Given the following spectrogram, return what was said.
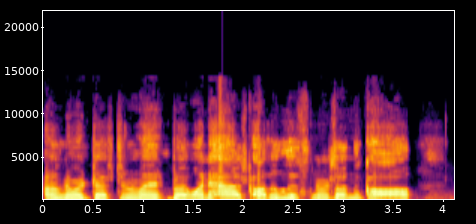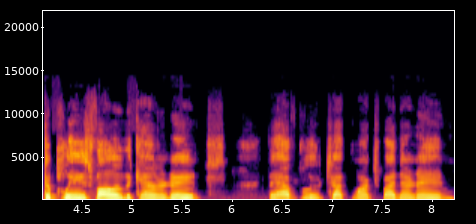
I don't know where Justin went, but I want to ask all the listeners on the call to please follow the candidates. They have blue check marks by their name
